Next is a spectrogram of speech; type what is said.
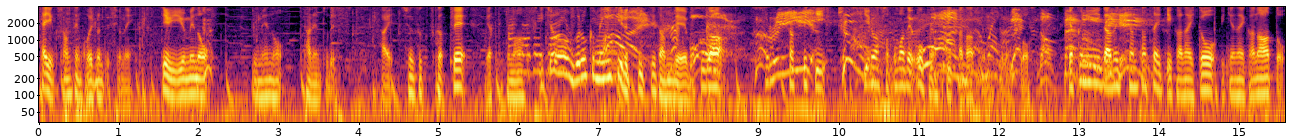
体力3000超えるんですよね。っていう夢の、夢のタレントです。はい。瞬足使ってやっていきます。一応、グロックメインヒールって言ってたんで、僕が比較的ヒールはそこまで多くなっていいかなと思ってますと。逆にダメージちゃんと叩いていかないといけないかなと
